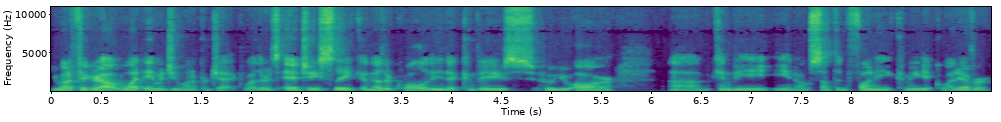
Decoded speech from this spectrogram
you want to figure out what image you want to project, whether it's edgy, sleek, another quality that conveys who you are. Um, can be, you know, something funny, comedic, whatever.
